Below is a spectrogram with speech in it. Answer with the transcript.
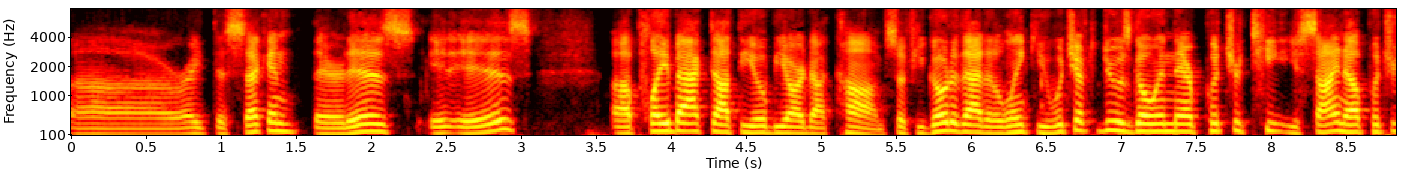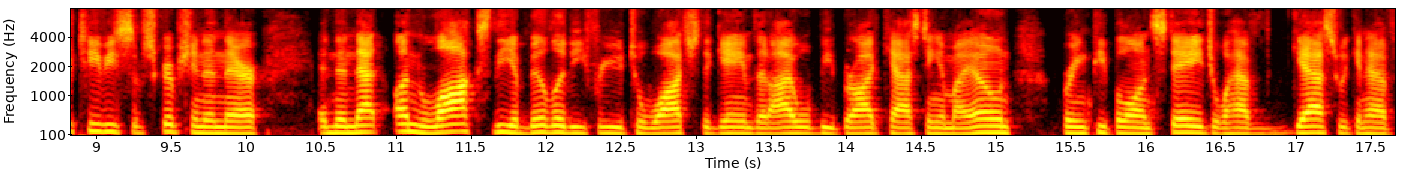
uh, right this second, there it is. It is uh, playback.theobr.com. So if you go to that, it'll link you. What you have to do is go in there, put your t- you sign up, put your TV subscription in there, and then that unlocks the ability for you to watch the game that I will be broadcasting in my own. Bring people on stage. We'll have guests. We can have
